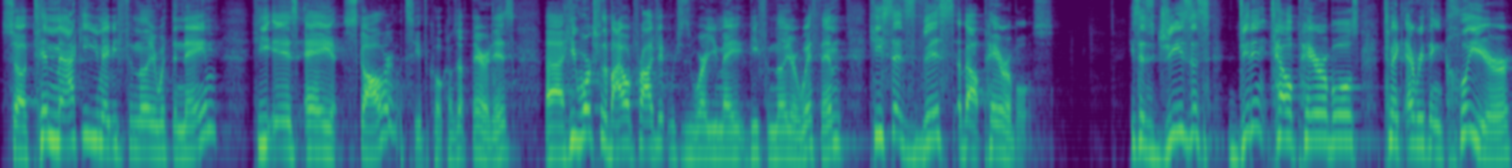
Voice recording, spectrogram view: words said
So, Tim Mackie, you may be familiar with the name. He is a scholar. Let's see if the quote comes up. There it is. Uh, he works for the Bible Project, which is where you may be familiar with him. He says this about parables. He says, Jesus didn't tell parables to make everything clear.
